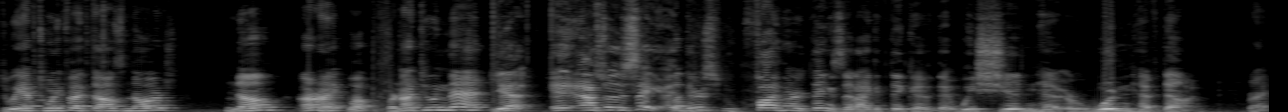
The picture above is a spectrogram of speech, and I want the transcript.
Do we have $25,000? No? All right, well, we're not doing that. yeah. I was going to say, uh, there's 500 things that I can think of that we shouldn't have or wouldn't have done Right.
